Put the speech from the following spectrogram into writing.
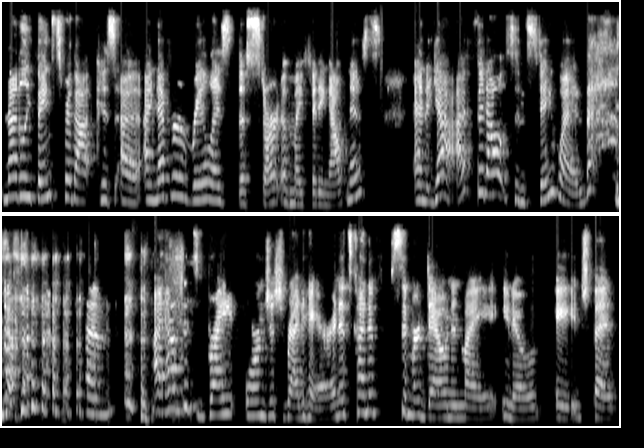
Natalie, thanks for that because uh, I never realized the start of my fitting outness. And yeah, I've fit out since day one. um, I have this bright orangish red hair, and it's kind of simmered down in my, you know, age. But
